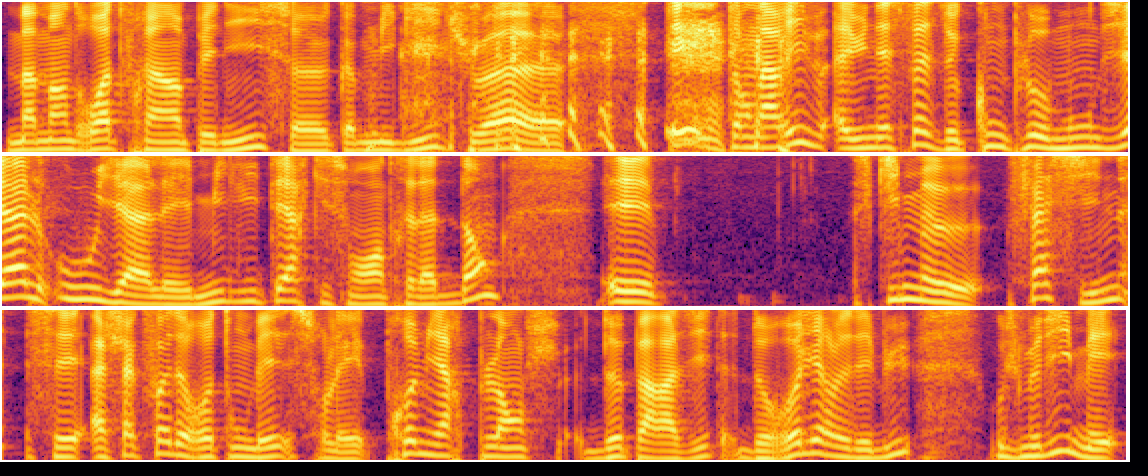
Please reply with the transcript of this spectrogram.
ma main droite ferait un pénis, comme Miggy, tu vois. et t'en arrives à une espèce de complot mondial où il y a les militaires qui sont rentrés là-dedans. Et ce qui me fascine, c'est à chaque fois de retomber sur les premières planches de Parasite, de relire le début, où je me dis, mais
